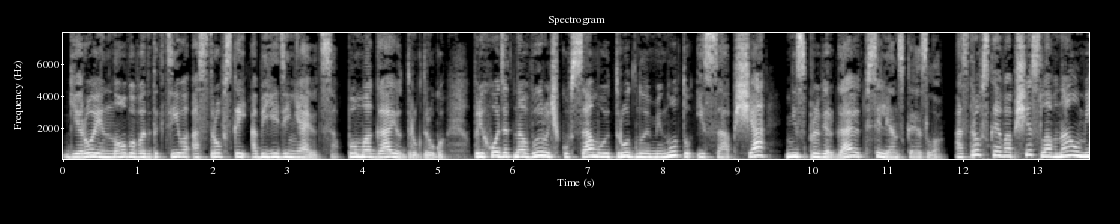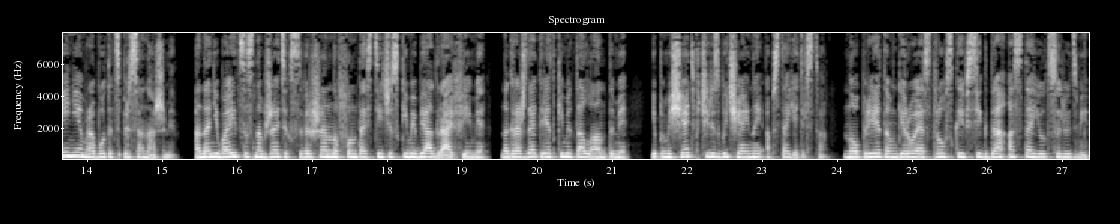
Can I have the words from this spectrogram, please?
Герои нового детектива Островской объединяются, помогают друг другу, приходят на выручку в самую трудную минуту и сообща не спровергают вселенское зло. Островская вообще славна умением работать с персонажами. Она не боится снабжать их совершенно фантастическими биографиями, награждать редкими талантами и помещать в чрезвычайные обстоятельства. Но при этом герои Островской всегда остаются людьми.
